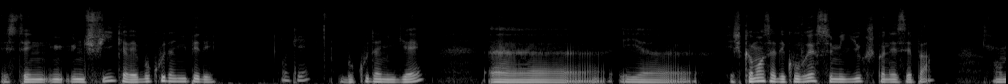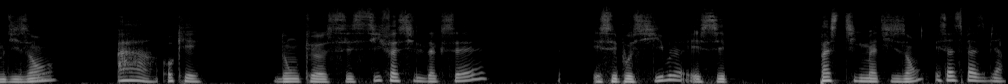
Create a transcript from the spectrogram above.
et c'était une, une fille qui avait beaucoup d'amis PD beaucoup d'amis gays. Euh, et, euh, et je commence à découvrir ce milieu que je connaissais pas en me disant Ah, ok. Donc euh, c'est si facile d'accès et c'est possible et c'est pas stigmatisant Et ça se passe bien.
